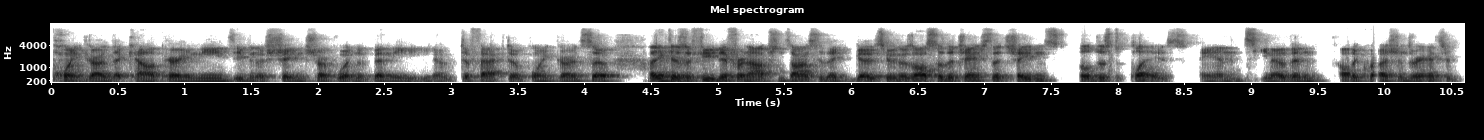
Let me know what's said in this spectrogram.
point guard that Calipari needs, even if Shaedon Sharpe wouldn't have been the you know de facto point guard. So I think there's a few different options, honestly, they could go to. And there's also the chance that Shaedon still just plays, and you know then all the questions are answered.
